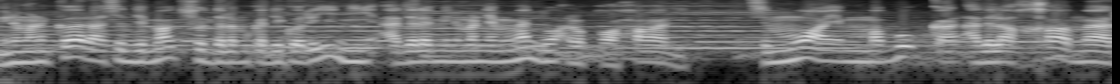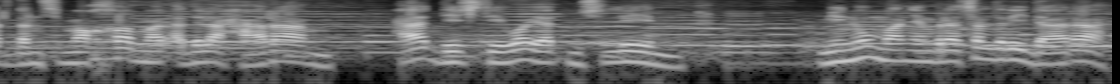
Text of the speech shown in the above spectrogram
Minuman keras yang dimaksud dalam kategori ini adalah minuman yang mengandung alkohol. Semua yang memabukkan adalah khamar dan semua khamar adalah haram. Hadis riwayat Muslim. Minuman yang berasal dari darah.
